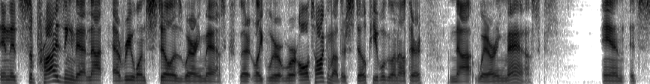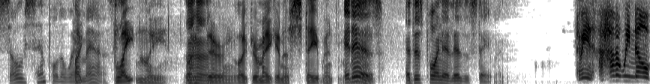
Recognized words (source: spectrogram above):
And it's surprising that not everyone still is wearing masks. They're, like we're we're all talking about, there's still people going out there not wearing masks, and it's so simple to wear Like a mask. blatantly, like they're like they're making a statement. Mm-hmm. It at this point. It is a statement. I mean, how do we know?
